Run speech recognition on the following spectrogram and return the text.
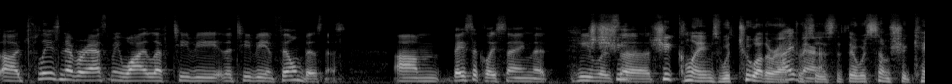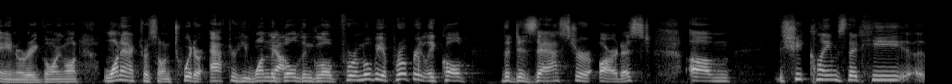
Uh, please never ask me why I left TV, the TV and film business." Um, basically saying that he was. She, uh, she claims with two other nightmare. actresses that there was some chicanery going on. One actress on Twitter, after he won the Yeah. Golden Globe for a movie appropriately called The Disaster Artist, um, she claims that he uh,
